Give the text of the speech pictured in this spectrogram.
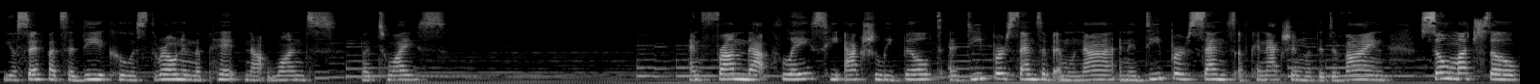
Yosef Atzadik, who was thrown in the pit not once, but twice. And from that place, he actually built a deeper sense of emunah and a deeper sense of connection with the divine. So much so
